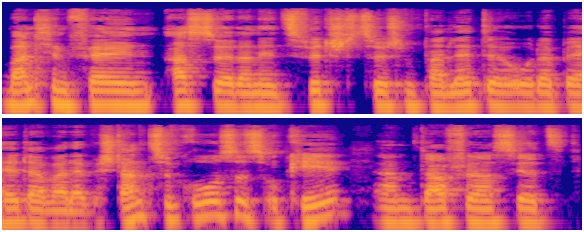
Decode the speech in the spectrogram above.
manchen Fällen hast du ja dann den Switch zwischen Palette oder Behälter, weil der Bestand zu groß ist. Okay, ähm, dafür hast du jetzt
